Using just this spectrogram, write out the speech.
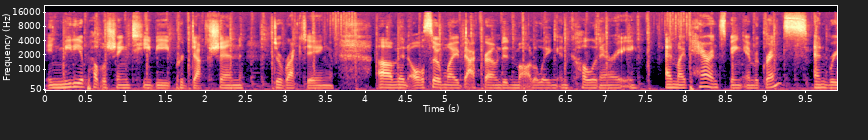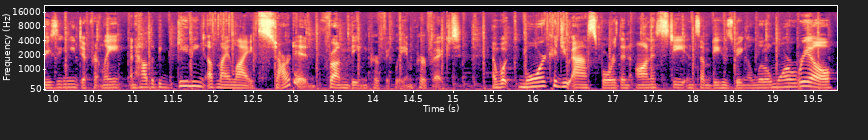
in media publishing, TV production, directing, um, and also my background in modeling and culinary and my parents being immigrants and raising me differently, and how the beginning of my life started from being perfectly imperfect. And what more could you ask for than honesty and somebody who's being a little more real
